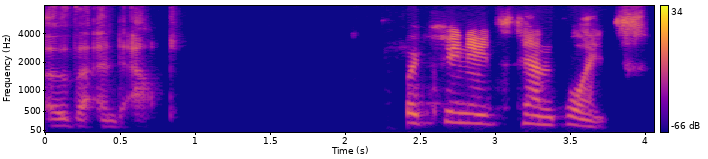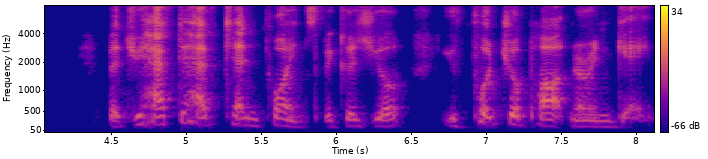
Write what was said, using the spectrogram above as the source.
Over and out. But she needs 10 points. but you have to have 10 points because you're you've put your partner in game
